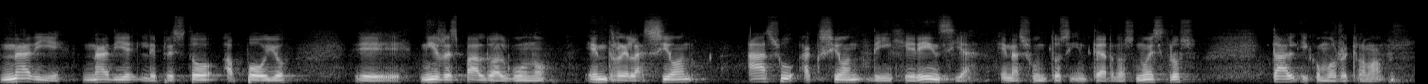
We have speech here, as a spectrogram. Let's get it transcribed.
nadie, nadie le prestó apoyo eh, ni respaldo alguno en relación a su acción de injerencia en asuntos internos nuestros, tal y como reclamamos.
